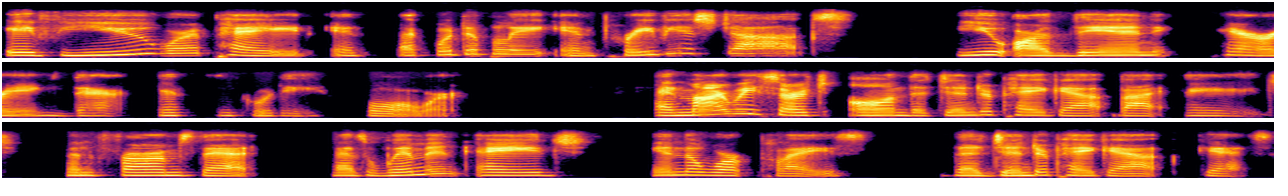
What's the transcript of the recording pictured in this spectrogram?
If you were paid inequitably in previous jobs, you are then carrying that inequity forward. And my research on the gender pay gap by age confirms that as women age in the workplace, the gender pay gap gets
